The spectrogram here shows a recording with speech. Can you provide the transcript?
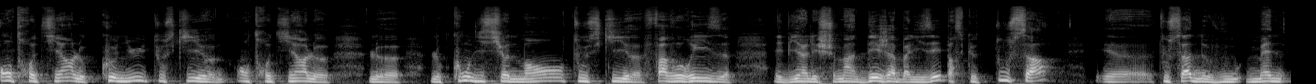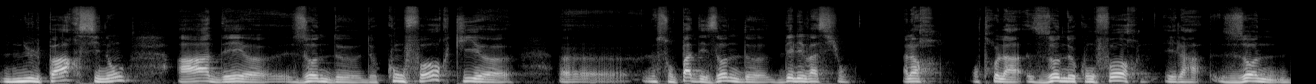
entretient le connu, tout ce qui euh, entretient le, conditionnement, tout ce qui euh, favorise eh bien, les chemins déjà balisés, parce que tout ça, euh, tout ça ne vous mène nulle part, sinon à des zones de, confort qui ne sont pas des zones d'élévation. Alors, entre la zone de confort et la zone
